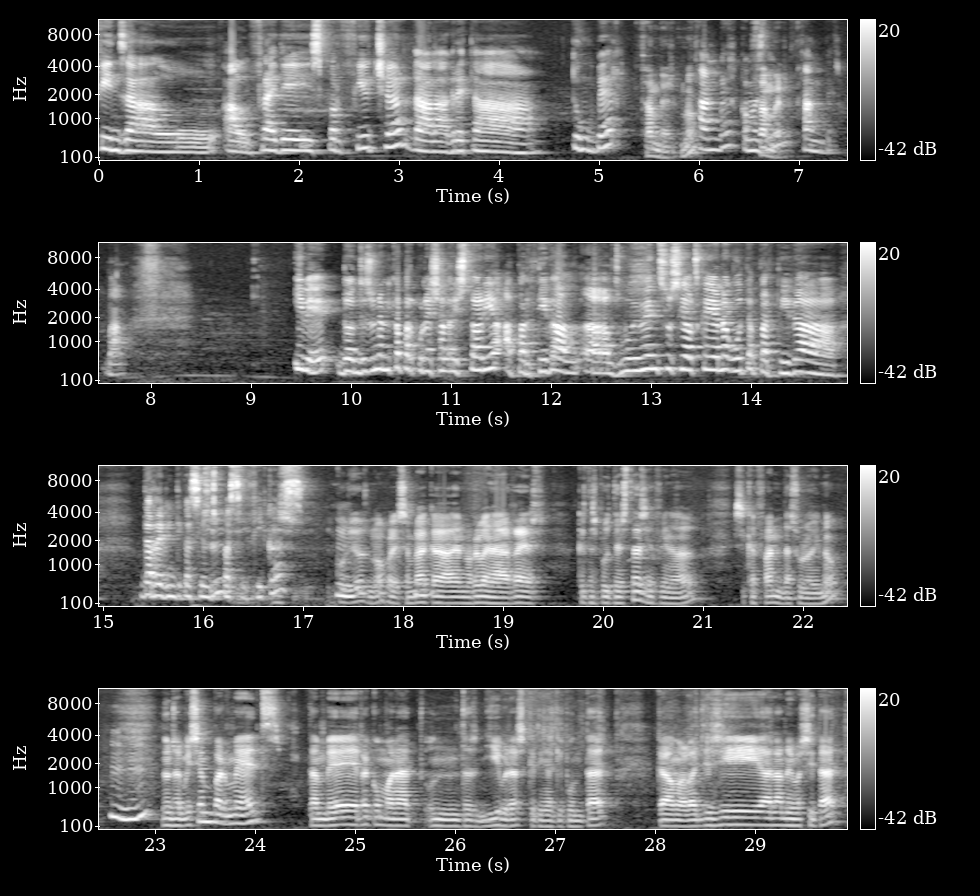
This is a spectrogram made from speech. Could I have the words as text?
fins al, al Fridays for Future de la Greta Thunberg, Thunberg, no? Thunberg, com es Thunberg. diu? Thunberg, val. I bé, doncs és una mica per conèixer la història a partir dels de, els moviments socials que hi ha hagut a partir de, de reivindicacions pacífiques. És curiós, no? Perquè sembla que no arriben a res aquestes protestes i al final sí que fan de soroll, no? Mm Mhm. -hmm. Doncs a mi, si em permets, també he recomanat un dels llibres que tinc aquí apuntat que me'l vaig llegir a la universitat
